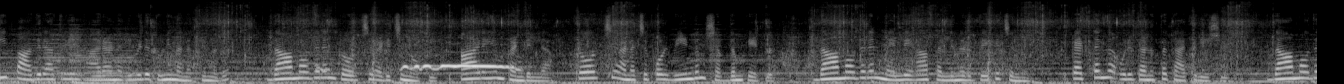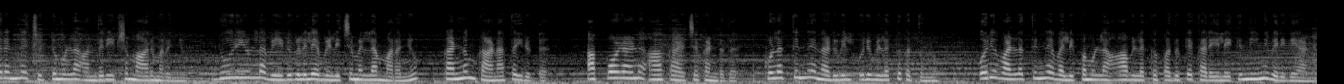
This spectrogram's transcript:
ഈ പാതിരാത്രിയിൽ ആരാണ് ഇവിടെ തുണി നനക്കുന്നത്? ദാമോദരൻ ടോർച്ച് അടിച്ചു നോക്കി. ആരെയും കണ്ടില്ല. ടോർച്ച് അണച്ചപ്പോൾ വീണ്ടും ശബ്ദം കേട്ടു. ദാമോദരൻ മെല്ലെ ആ കല്ലിനടുത്തേക്ക് ചെന്നു. പെട്ടെന്ന് ഒരു തണുത്ത കാറ്റ് വീശി ദാമോദരന്റെ ചുറ്റുമുള്ള അന്തരീക്ഷം മാറിമറിഞ്ഞു. ദൂരെയുള്ള വീടുകളിലെ വെളിച്ചമെല്ലാം മറഞ്ഞു കണ്ണും കാണാത്ത ഇരുട്ട്. അപ്പോഴാണ് ആ കാഴ്ച കണ്ടത്. കുളത്തിന്റെ നടുവിൽ ഒരു വിളക്ക് കത്തുന്നു. ഒരു വള്ളത്തിന്റെ വലിപ്പമുള്ള ആ വിളക്ക് പതുക്കെ കരയിലേക്ക് നീങ്ങി വരികയാണ്.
